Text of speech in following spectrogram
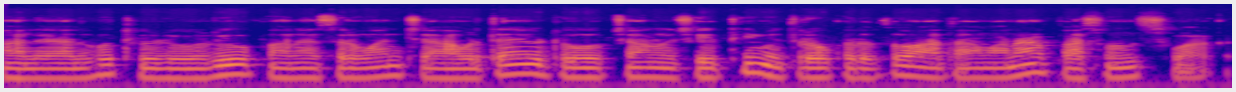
आले अद्भुत व्हिडिओ पाहण्या सर्वांच्या आवडत्या युट्यूब चॅनल शेती मित्र करतो. आता मनापासून स्वागत.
